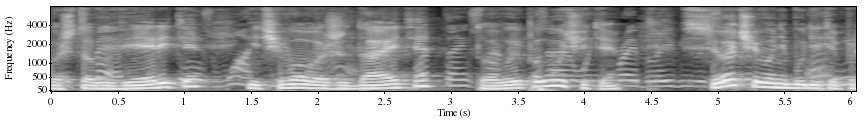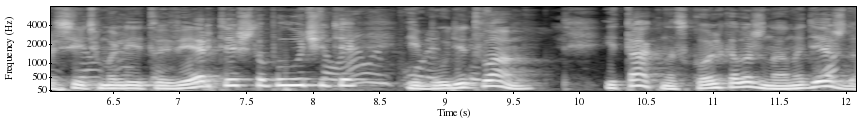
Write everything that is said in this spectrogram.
во что вы верите, и чего вы ожидаете, то вы получите. Все, чего не будете просить в молитве, верьте, что получите, и будет вам. Итак, насколько важна надежда?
